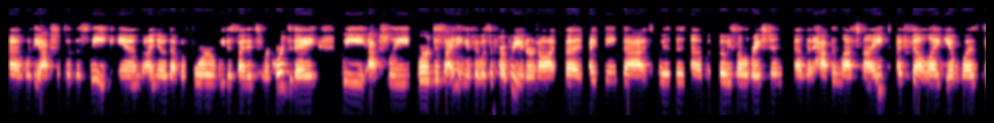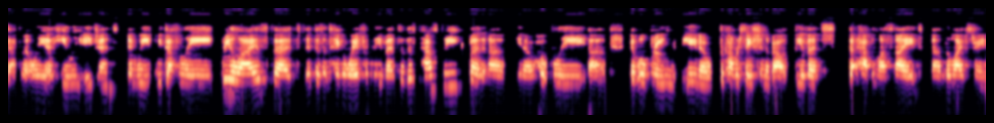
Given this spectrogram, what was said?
um, with the actions of this week. And I know that before we decided to record today, we actually were deciding if it was appropriate or not. But I think that with the um, Bowie celebration um, that happened last night, I felt like it was definitely a healing agent, and we we definitely realized that it doesn't take away from the events of this past week, but um, you know, hopefully, um, it will bring you know the conversation about the events that happened last night, um, the live stream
